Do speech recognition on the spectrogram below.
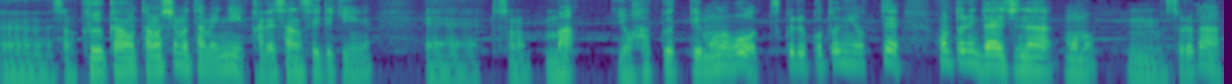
うんその空間を楽しむために枯山水的にね、えー、その間余白っていうものを作ることによって本当に大事なもの、うん、それが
